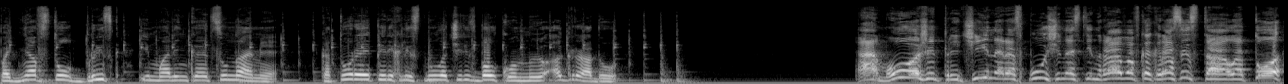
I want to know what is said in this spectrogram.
подняв столб брызг и маленькое цунами, которое перехлестнуло через балконную ограду. А может, причиной распущенности нравов как раз и стало то,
